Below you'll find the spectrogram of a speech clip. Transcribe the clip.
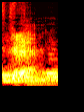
Sinestra.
